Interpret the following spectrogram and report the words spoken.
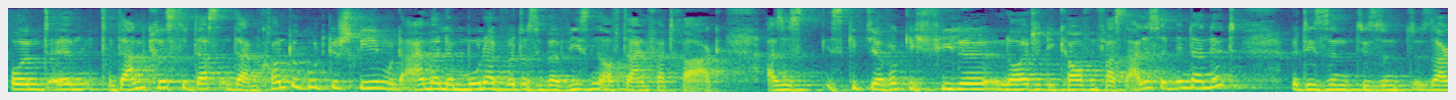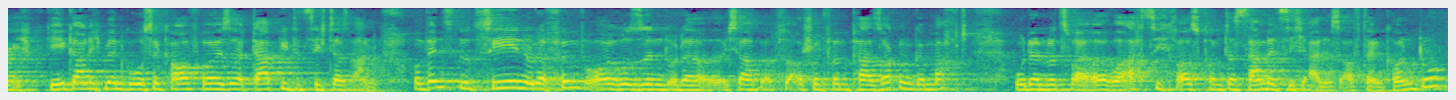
Und ähm, dann kriegst du das in deinem Konto gut geschrieben und einmal im Monat wird das überwiesen auf deinen Vertrag. Also es, es gibt ja wirklich viele Leute, die kaufen fast alles im Internet. Die sind, die sind, sagen, ich gehe gar nicht mehr in große Kaufhäuser. Da bietet sich das an. Und wenn es nur 10 oder 5 Euro sind oder ich habe es auch schon für ein paar Socken gemacht oder nur 2,80 Euro rauskommt, das sammelt sich alles auf dein Konto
